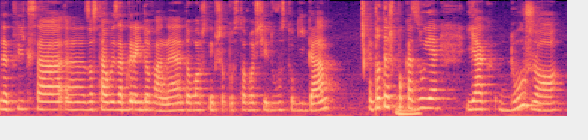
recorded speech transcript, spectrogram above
Netflixa e, zostały zupgrade'owane do łącznej przepustowości 200 giga. To też pokazuje, jak dużo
